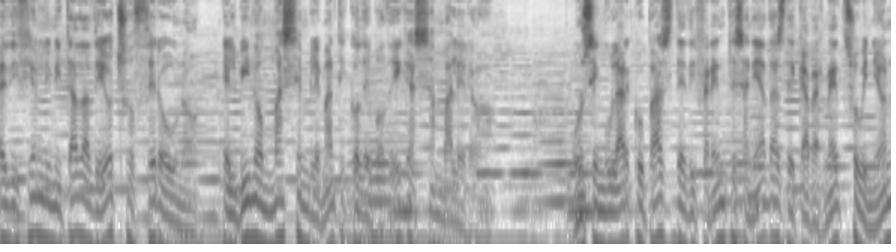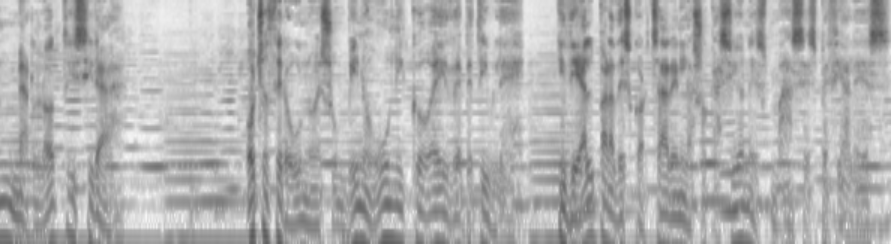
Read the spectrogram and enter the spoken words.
edición limitada de 801, el vino más emblemático de bodegas San Valero. Un singular cupás de diferentes añadas de Cabernet Sauvignon, Merlot y Syrah. 801 es un vino único e irrepetible, ideal para descorchar en las ocasiones más especiales.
